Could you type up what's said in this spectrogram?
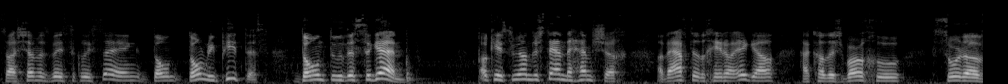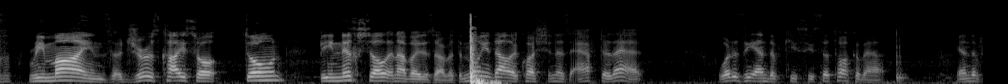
So Hashem is basically saying, don't, don't repeat this. Don't do this again. Okay, so we understand the hemshech of after the Chero Egel, HaKadosh Baruch Hu sort of reminds, adjures Klal Yisrael, don't be nichshal in avodah zarah. But the million dollar question is: after that, what does the end of kisisa talk about? The end of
